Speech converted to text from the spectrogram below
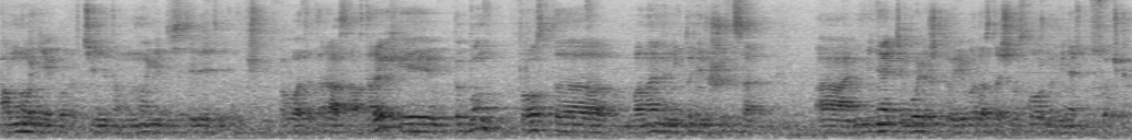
а многие годы, в течение там многих десятилетий. Вот, это раз. А во-вторых, и backbone просто банально никто не решится а, менять, тем более, что его достаточно сложно менять кусочками.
